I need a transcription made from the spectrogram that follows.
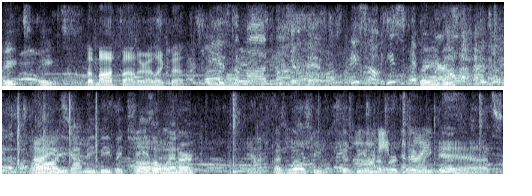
Eights, eights. The Mod Father, I like that. He is the mod father. He's so he's everywhere Baby. all the time. Oh, you got me, BB. She's Oh. a winner. Damn it. As well, she should be on her Eights birthday nine. weekend. Yeah, that's.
